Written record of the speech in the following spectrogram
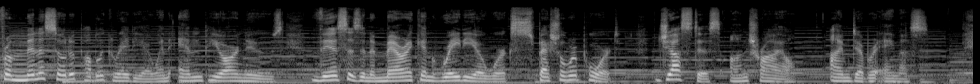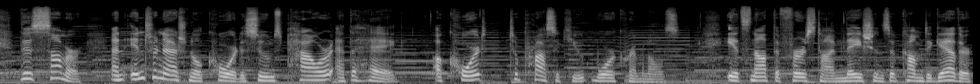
From Minnesota Public Radio and NPR News, this is an American Radio Works special report Justice on Trial. I'm Deborah Amos. This summer, an international court assumes power at The Hague, a court to prosecute war criminals. It's not the first time nations have come together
